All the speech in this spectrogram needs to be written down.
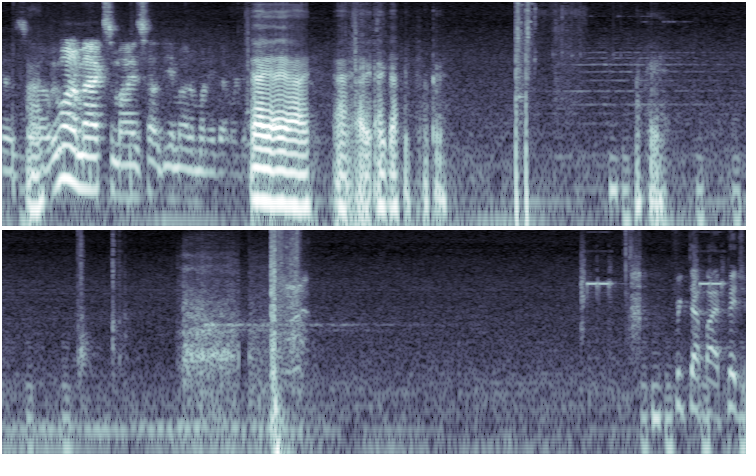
Because uh, we want to maximize how, the amount of money that we're getting. Yeah, yeah, yeah. I, I, I got it. Okay. Okay. Freaked out by a pigeon.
